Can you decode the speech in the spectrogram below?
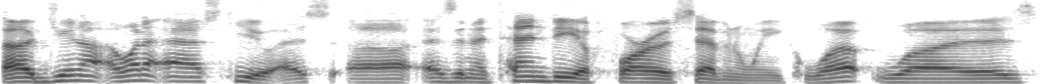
Uh, Gina, I want to ask you, as uh, as an attendee of 407 Week, what was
